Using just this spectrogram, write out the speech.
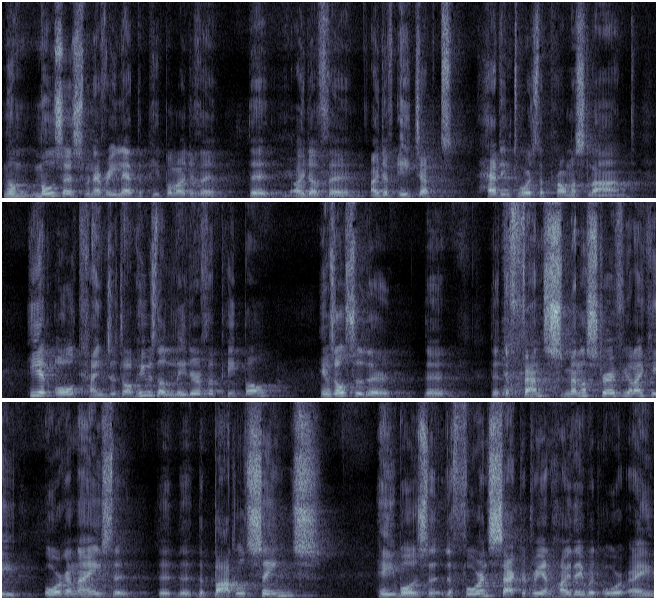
You know, Moses, whenever he led the people out of the, the out of the out of Egypt, heading towards the promised land, he had all kinds of jobs. He was the leader of the people. He was also the the, the defense minister, if you like. He organized the, the, the, the battle scenes. He was the foreign secretary and how they would or, uh,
